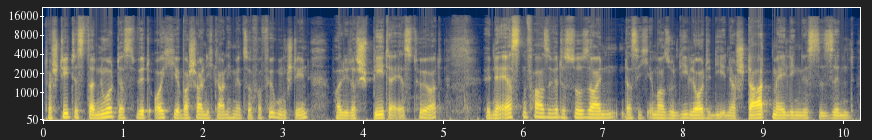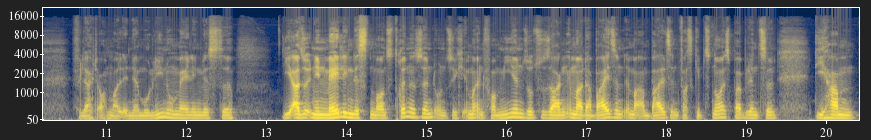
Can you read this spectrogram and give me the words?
da steht es dann nur, das wird euch hier wahrscheinlich gar nicht mehr zur Verfügung stehen, weil ihr das später erst hört. In der ersten Phase wird es so sein, dass ich immer so die Leute, die in der Start-Mailing-Liste sind, vielleicht auch mal in der Molino-Mailing-Liste, die also in den Mailinglisten bei uns drin sind und sich immer informieren, sozusagen immer dabei sind, immer am Ball sind, was gibt es Neues bei Blinzeln, die haben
